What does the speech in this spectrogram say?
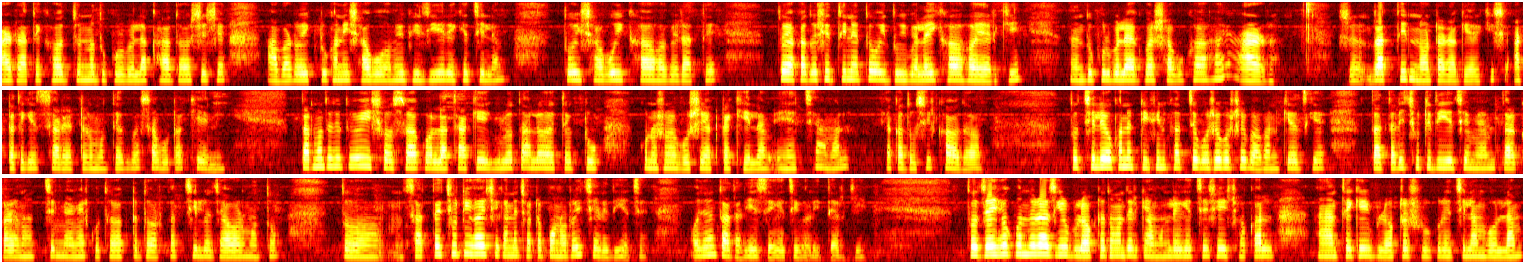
আর রাতে খাওয়ার জন্য দুপুরবেলা খাওয়া দাওয়া শেষে আবারও একটুখানি সাবু আমি ভিজিয়ে রেখেছিলাম। তো ওই সাবুই খাওয়া হবে রাতে। তো একাদশীর দিনে তো ওই দুই বেলাই খাওয়া হয় আর কি। দুপুরবেলা একবার সাবু খাওয়া হয় আর রাত্রির নটার আগে আর কি আটটা থেকে সাড়ে আটটার মধ্যে একবার সাবুটা খেয়ে নিই। তার মধ্যে যদি ওই শসা, কলা থাকে এগুলো তাহলে হয়তো একটু কোনো সময় বসে একটা খেলাম। এ হচ্ছে আমার একাদশীর খাওয়া দাওয়া তো ছেলে ওখানে টিফিন খাচ্ছে বসে বসে, বাবানকে আজকে তাড়াতাড়ি ছুটি দিয়েছে ম্যাম। তার কারণ হচ্ছে ম্যামের কোথাও একটা দরকার ছিল যাওয়ার মতো। তো সাতটায় ছুটি হয়, সেখানে ছটা পনেরোই ছেড়ে দিয়েছে। ওই জন্য তাড়াতাড়ি এসে গেছি বাড়িতে আর কি। তো যাই হোক বন্ধুরা, আজকের ব্লগটা তোমাদের কেমন লেগেছে? সেই সকাল থেকেই ব্লগটা শুরু করেছিলাম, বললাম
